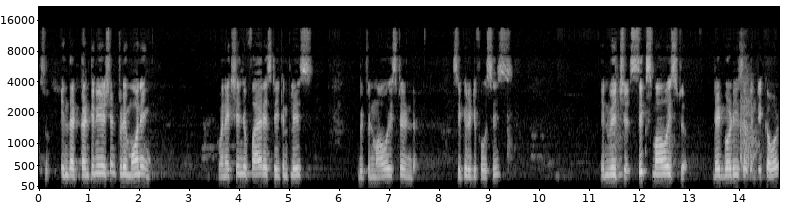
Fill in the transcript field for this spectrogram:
So, in that continuation, today morning, one exchange of fire has taken place between Maoist and security forces, in which six Maoist dead bodies have been recovered.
